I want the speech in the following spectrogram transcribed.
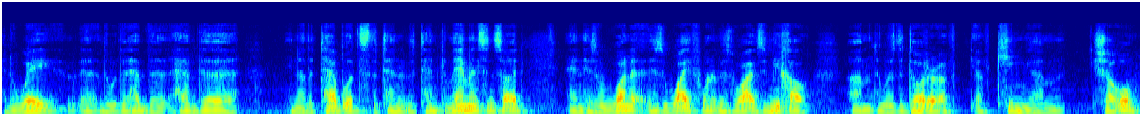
in a way uh, that had the had the you know the tablets, the ten the Ten Commandments inside, and his one his wife, one of his wives, Michal, um, who was the daughter of of King um, Shaul,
